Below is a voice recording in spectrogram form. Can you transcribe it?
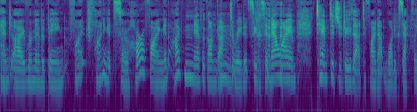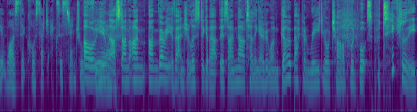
and I remember being fi- finding it so horrifying, and I've never gone back mm. to read it since. And now I am tempted to do that to find out what exactly it was that caused such existential. Oh, fear. you must. I'm I'm I'm very evangelistic about this. I'm now telling everyone go back and read your childhood books, particularly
